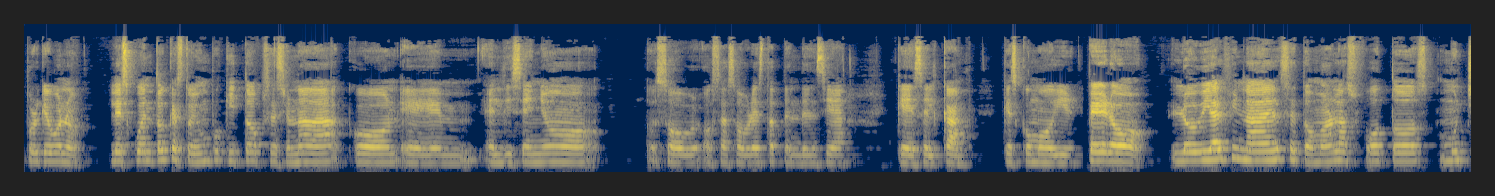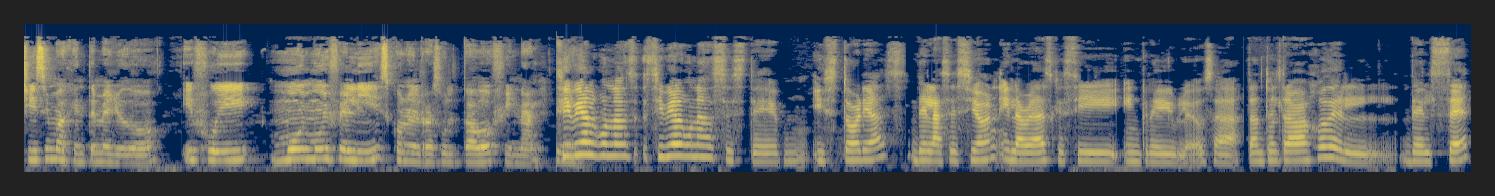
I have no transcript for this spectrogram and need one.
porque bueno, les cuento que estoy un poquito obsesionada con em, el diseño sobre, o sea, sobre esta tendencia que es el camp, que es como ir, pero lo vi al final, se tomaron las fotos, muchísima gente me ayudó y fui muy muy feliz con el resultado final. Sí, vi algunas, sí vi algunas este historias de la sesión y la verdad es que sí increíble, o sea, tanto el trabajo del, del set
